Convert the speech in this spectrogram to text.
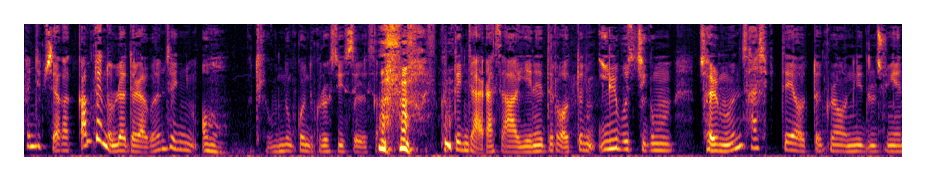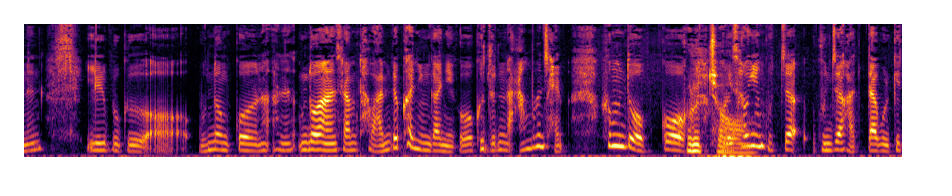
편집자가 깜짝 놀라더라고요. 선생님, 어머, 어떻게 운동권도 그럴 수 있어요. 그래서 그때 이제 알아서 아, 얘네들은 어떤 일부 지금 젊은 40대 어떤 그런 언니들 중에는 일부 그 어, 운동권 하는 운동하는 사람 다 완벽한 인간이고 그들은 아무런 잘 흠도 없고 그렇죠. 거의 성인 군자 군자 같다고 이렇게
